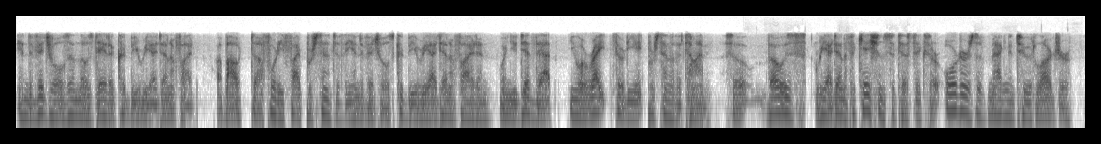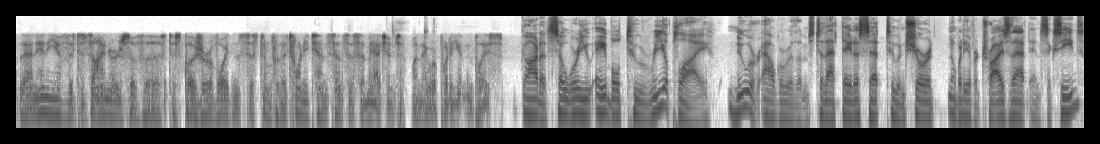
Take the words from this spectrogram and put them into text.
individuals in those data could be re-identified. About uh, 45% of the individuals could be re-identified, and when you did that, you were right 38% of the time. So those re-identification statistics are orders of magnitude larger than any of the designers of the disclosure avoidance system for the 2010 census imagined when they were putting it in place. Got it. So were you able to reapply newer algorithms to that data set to ensure nobody ever tries that and succeeds?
